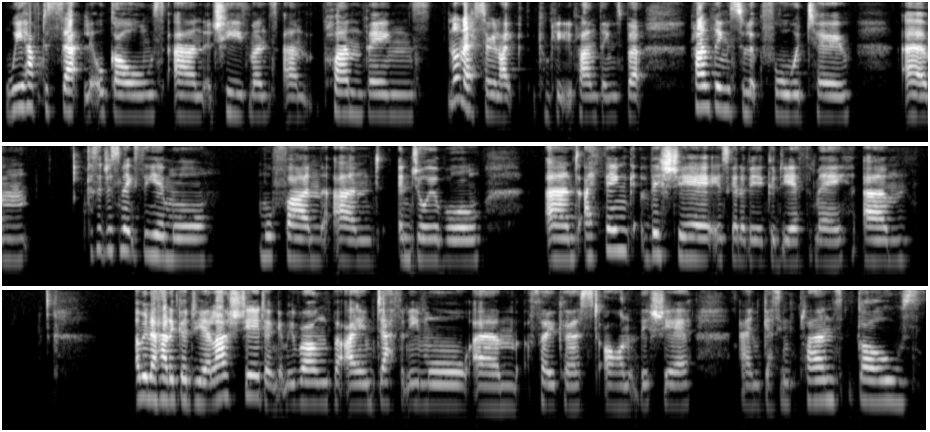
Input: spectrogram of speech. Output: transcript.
we have to set little goals and achievements and plan things, not necessarily like completely plan things, but plan things to look forward to because um, it just makes the year more more fun and enjoyable and I think this year is going to be a good year for me. Um, I mean, I had a good year last year, don't get me wrong, but I am definitely more um, focused on this year and getting plans, goals,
